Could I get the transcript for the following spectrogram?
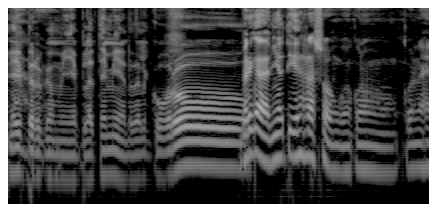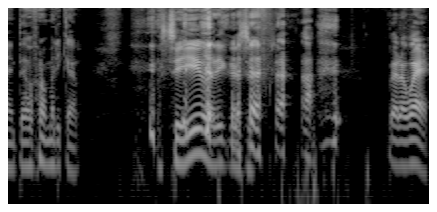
Eh, pero que me plate mierda, le cobró... Verga, Daniel tienes razón güey, con, con la gente afroamericana. Sí, marico. eso- Pero bueno,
